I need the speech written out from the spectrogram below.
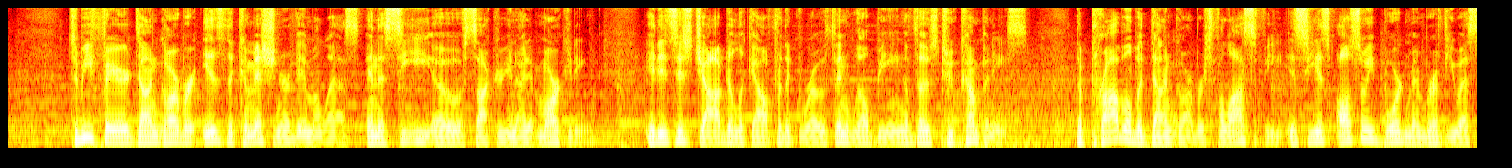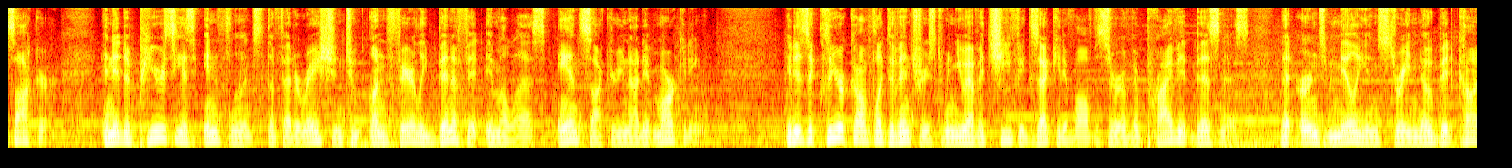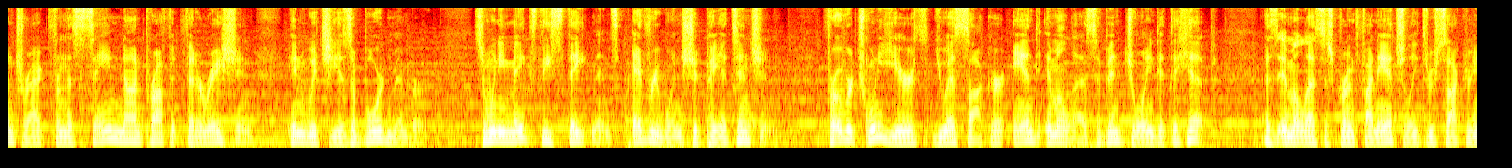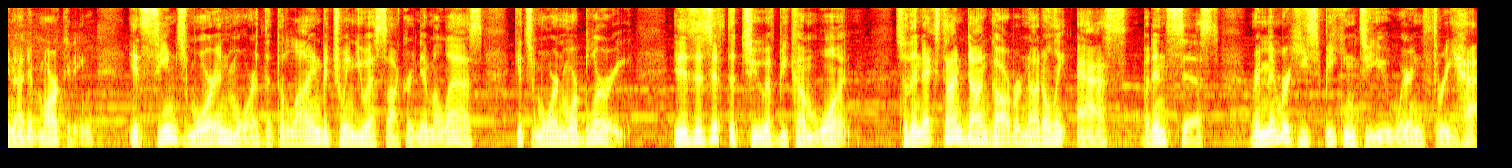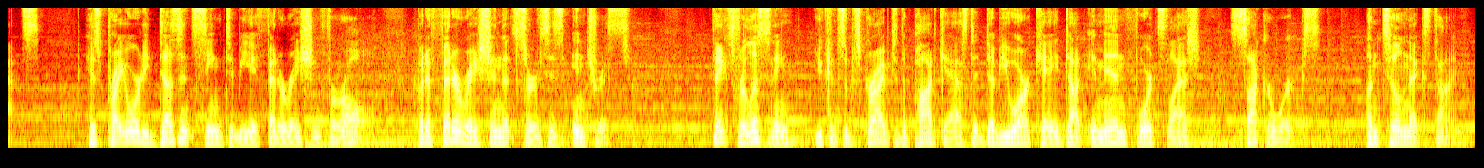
To be fair, Don Garber is the commissioner of MLS and the CEO of Soccer United Marketing. It is his job to look out for the growth and well being of those two companies. The problem with Don Garber's philosophy is he is also a board member of US Soccer, and it appears he has influenced the Federation to unfairly benefit MLS and Soccer United marketing. It is a clear conflict of interest when you have a chief executive officer of a private business that earns millions through a no bid contract from the same nonprofit federation in which he is a board member. So when he makes these statements, everyone should pay attention. For over 20 years, US Soccer and MLS have been joined at the hip. As MLS has grown financially through Soccer United marketing, it seems more and more that the line between US Soccer and MLS gets more and more blurry. It is as if the two have become one. So the next time Don Garber not only asks, but insists, remember he's speaking to you wearing three hats. His priority doesn't seem to be a federation for all, but a federation that serves his interests. Thanks for listening. You can subscribe to the podcast at wrk.mn forward slash soccerworks. Until next time.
